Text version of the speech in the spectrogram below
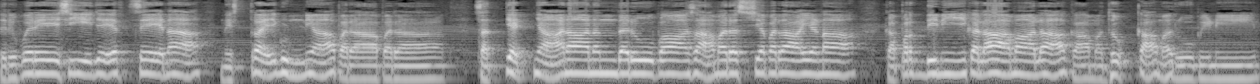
त्रिपुरेशी जयत्सेना निस्त्रैगुण्या परापरा। सत्यज्ञानानन्दरूपा सामरस्य परायणा। कपर्दिनी कलामाला कामधुः कामरूपिणी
